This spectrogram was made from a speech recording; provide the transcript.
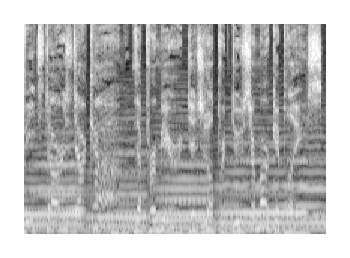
BeatStars.com, the premier digital producer marketplace.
